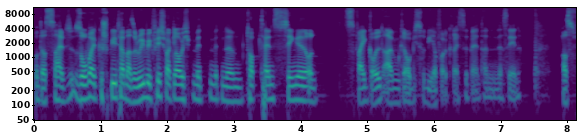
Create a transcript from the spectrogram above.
und das halt so weit gespielt haben. Also Rebig Fish war, glaube ich, mit, mit einem Top 10 Single und zwei Goldalben, glaube ich, so die erfolgreichste Band dann in der Szene. Was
